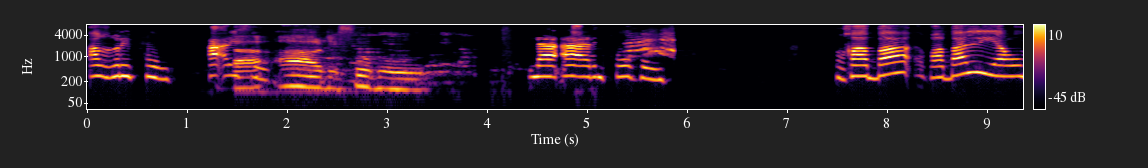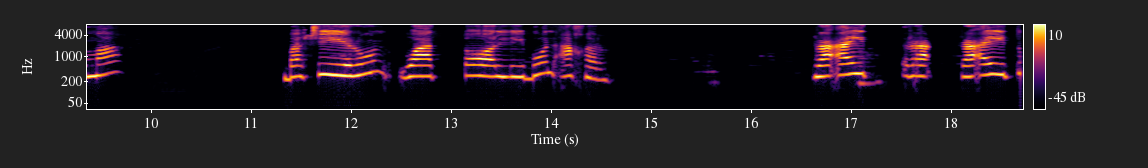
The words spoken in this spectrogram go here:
agrifu a'rifu la a'rifuhu la a'rifuhu غاب غاب اليوم بشير وطالب آخر. رأيت رأ- رأيت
